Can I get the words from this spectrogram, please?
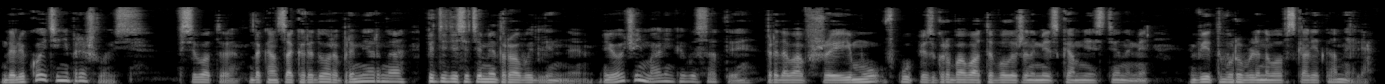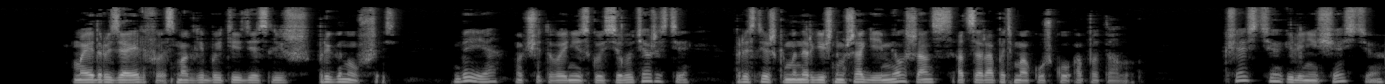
Далеко идти не пришлось. Всего-то до конца коридора примерно 50-метровой длины и очень маленькой высоты, придававшая ему в купе с грубовато выложенными из камня стенами вид вырубленного в скале тоннеля. Мои друзья-эльфы смогли бы идти здесь лишь пригнувшись. Да и я, учитывая низкую силу тяжести, при слишком энергичном шаге имел шанс отцарапать макушку о потолок. К счастью или несчастью,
